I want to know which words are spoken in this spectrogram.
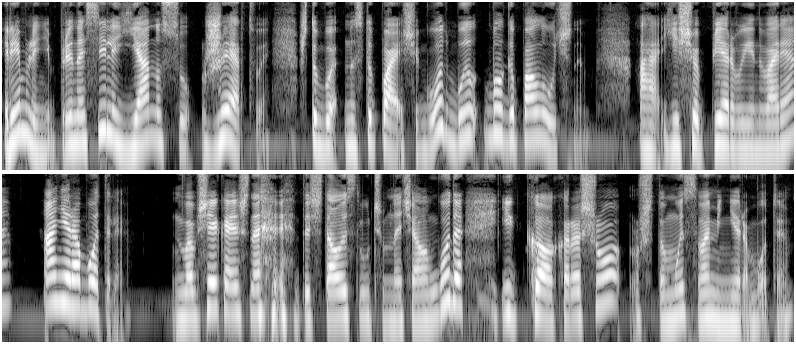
Римляне приносили Янусу жертвы, чтобы наступающий год был благополучным. А еще 1 января они работали. Вообще, конечно, это считалось лучшим началом года, и как хорошо, что мы с вами не работаем.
